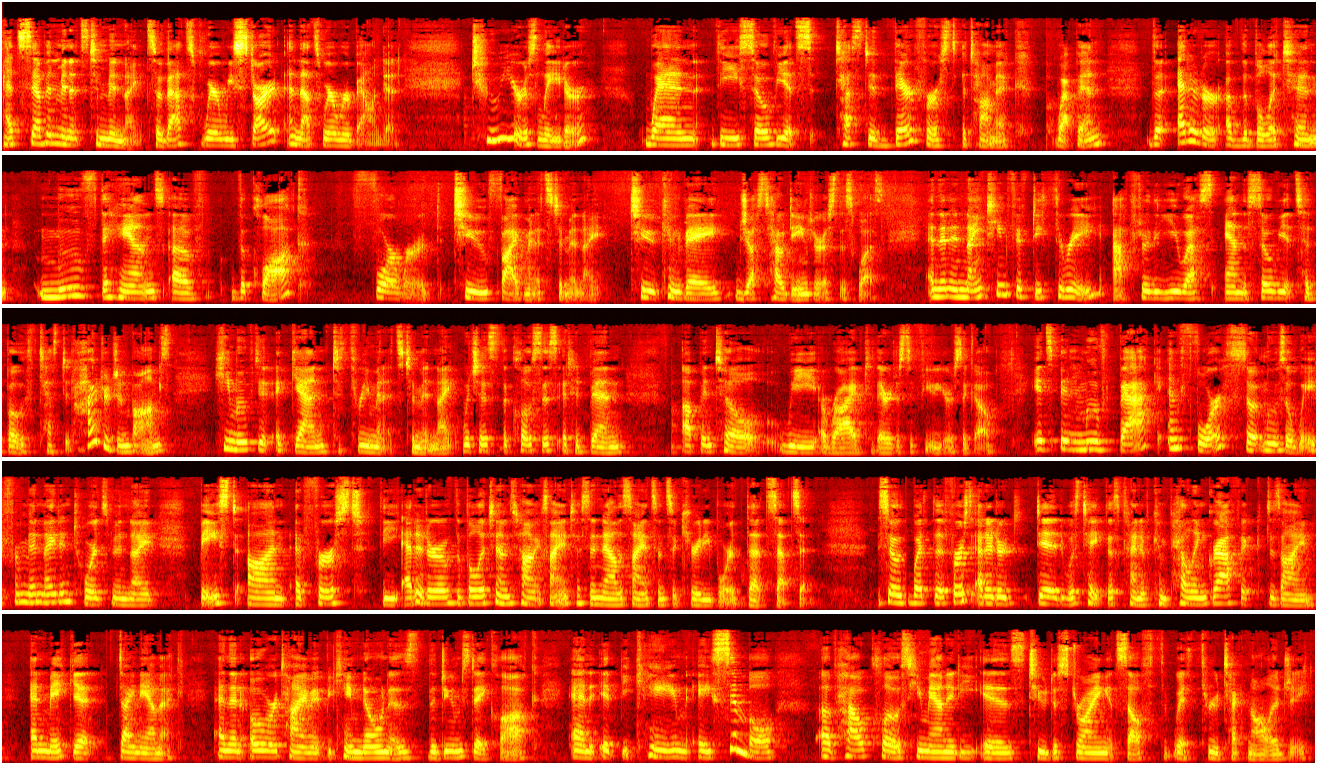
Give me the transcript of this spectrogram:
at seven minutes to midnight. So that's where we start and that's where we're bounded. Two years later, when the Soviets tested their first atomic weapon, the editor of the bulletin moved the hands of the clock forward to five minutes to midnight to convey just how dangerous this was. And then in 1953, after the US and the Soviets had both tested hydrogen bombs, he moved it again to three minutes to midnight, which is the closest it had been up until we arrived there just a few years ago. It's been moved back and forth, so it moves away from midnight and towards midnight based on, at first, the editor of the Bulletin Atomic Scientists and now the Science and Security Board that sets it. So, what the first editor did was take this kind of compelling graphic design and make it dynamic. And then over time, it became known as the Doomsday Clock and it became a symbol of how close humanity is to destroying itself with through technology.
